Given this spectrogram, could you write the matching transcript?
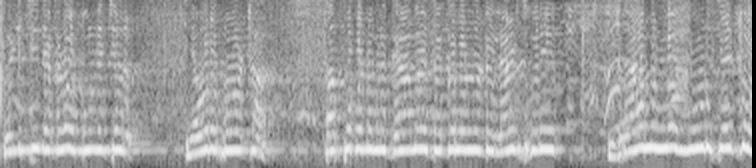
పిలిచింది ఎక్కడో మూలలు ఇచ్చారు. ఎవరు పోవట్ల? తప్పకుండా మన గ్రామానికి దగ్గరలో ఉన్నటువంటి ల్యాండ్స్ కొని గ్రామంలో మూడు సెంట్లు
